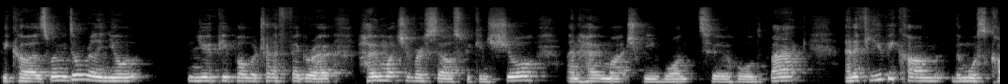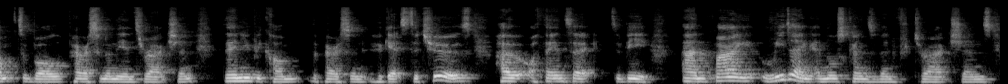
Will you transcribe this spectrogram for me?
Because when we don't really know new people, we're trying to figure out how much of ourselves we can show and how much we want to hold back. And if you become the most comfortable person in the interaction, then you become the person who gets to choose how authentic to be. And by leading in those kinds of interactions,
